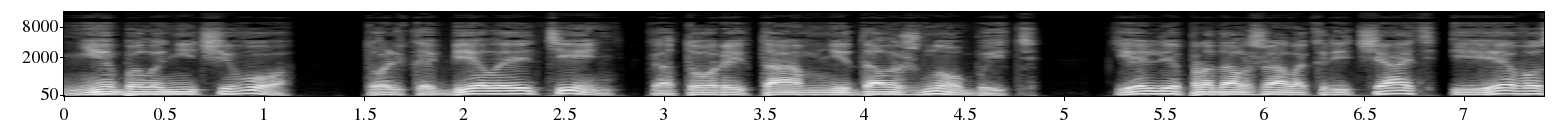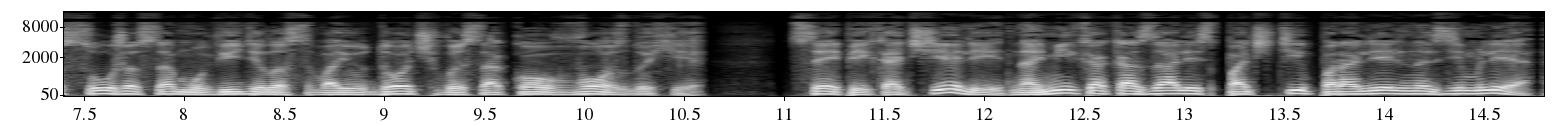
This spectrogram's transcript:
не было ничего, только белая тень, которой там не должно быть. Келли продолжала кричать, и Эва с ужасом увидела свою дочь высоко в воздухе. Цепи качелей на миг оказались почти параллельно земле,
